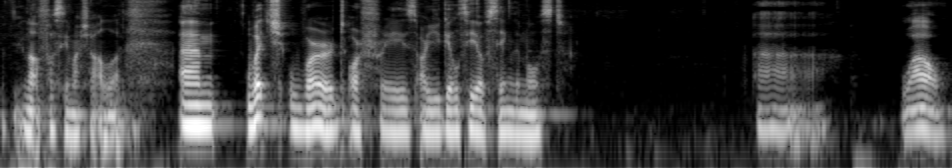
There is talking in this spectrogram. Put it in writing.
with not fussy, mashallah. Um, which word or phrase are you guilty of saying the most? Ah, wow.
